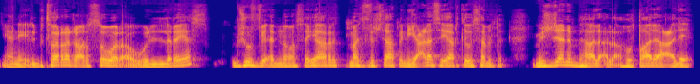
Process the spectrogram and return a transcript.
يعني اللي بتفرج على الصور أو ال race بشوف بأنه سيارة ماكس فيرستابن هي على سيارة لويس هاملتون مش جنبها لا لا هو طالع عليه.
